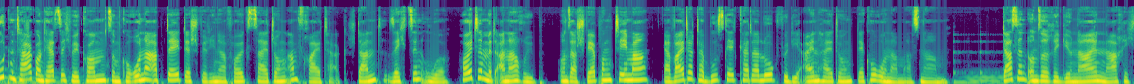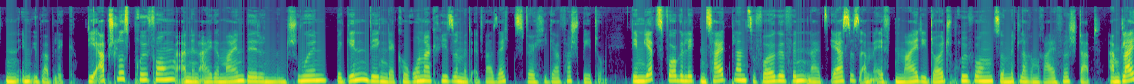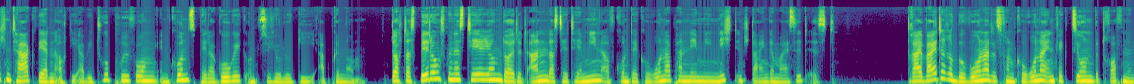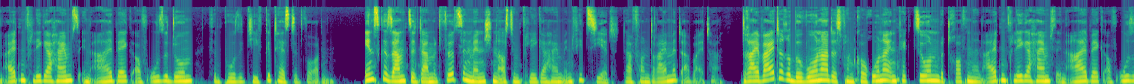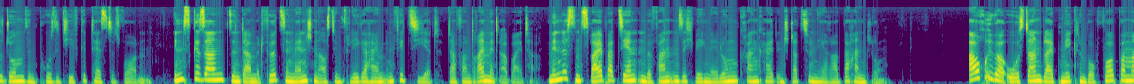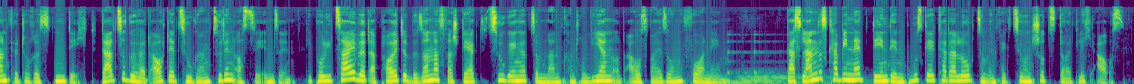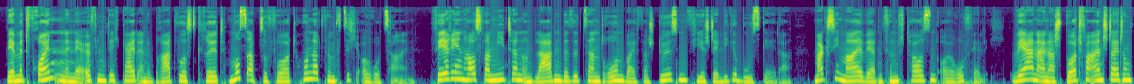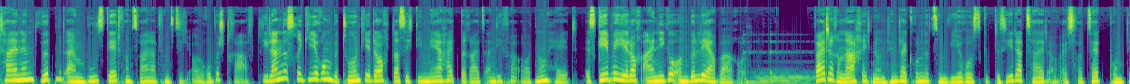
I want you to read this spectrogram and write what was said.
Guten Tag und herzlich willkommen zum Corona-Update der Schweriner Volkszeitung am Freitag. Stand 16 Uhr. Heute mit Anna Rüb. Unser Schwerpunktthema erweiterter Bußgeldkatalog für die Einhaltung der Corona-Maßnahmen. Das sind unsere regionalen Nachrichten im Überblick. Die Abschlussprüfungen an den allgemeinbildenden Schulen beginnen wegen der Corona-Krise mit etwa sechswöchiger Verspätung. Dem jetzt vorgelegten Zeitplan zufolge finden als erstes am 11. Mai die Deutschprüfungen zur mittleren Reife statt. Am gleichen Tag werden auch die Abiturprüfungen in Kunst, Pädagogik und Psychologie abgenommen. Doch das Bildungsministerium deutet an, dass der Termin aufgrund der Corona-Pandemie nicht in Stein gemeißelt ist. Drei weitere Bewohner des von Corona-Infektionen betroffenen Altenpflegeheims in Aalbeck auf Usedom sind positiv getestet worden. Insgesamt sind damit 14 Menschen aus dem Pflegeheim infiziert, davon drei Mitarbeiter. Drei weitere Bewohner des von Corona-Infektionen betroffenen Altenpflegeheims in Aalbeck auf Usedom sind positiv getestet worden. Insgesamt sind damit 14 Menschen aus dem Pflegeheim infiziert, davon drei Mitarbeiter. Mindestens zwei Patienten befanden sich wegen der Lungenkrankheit in stationärer Behandlung. Auch über Ostern bleibt Mecklenburg-Vorpommern für Touristen dicht. Dazu gehört auch der Zugang zu den Ostseeinseln. Die Polizei wird ab heute besonders verstärkt die Zugänge zum Land kontrollieren und Ausweisungen vornehmen. Das Landeskabinett dehnt den Bußgeldkatalog zum Infektionsschutz deutlich aus. Wer mit Freunden in der Öffentlichkeit eine Bratwurst grillt, muss ab sofort 150 Euro zahlen. Ferienhausvermietern und Ladenbesitzern drohen bei Verstößen vierstellige Bußgelder. Maximal werden 5000 Euro fällig. Wer an einer Sportveranstaltung teilnimmt, wird mit einem Bußgeld von 250 Euro bestraft. Die Landesregierung betont jedoch, dass sich die Mehrheit bereits an die Verordnung hält. Es gebe jedoch einige unbelehrbare. Weitere Nachrichten und Hintergründe zum Virus gibt es jederzeit auf svz.de-corona.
